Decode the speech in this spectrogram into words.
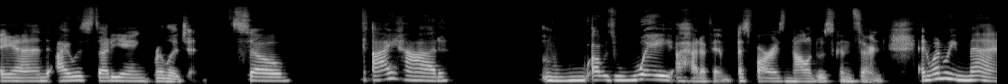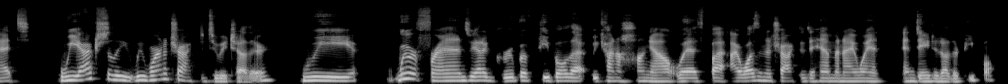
And I was studying religion. So I had, I was way ahead of him as far as knowledge was concerned. And when we met, we actually, we weren't attracted to each other. We, we were friends. We had a group of people that we kind of hung out with, but I wasn't attracted to him and I went and dated other people.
